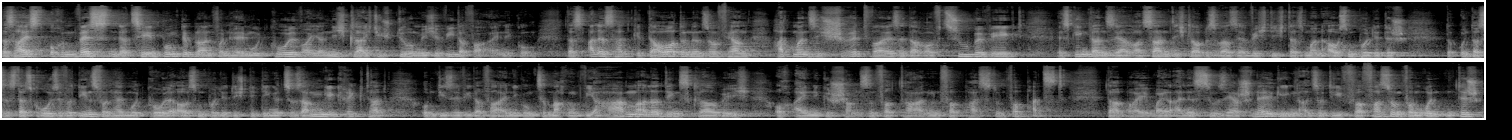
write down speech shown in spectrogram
Das heißt, auch im Westen, der Zehn-Punkte-Plan von Helmut Kohl war ja nicht gleich die stürmische Wiedervereinigung. Das alles hat gedauert und insofern hat man sich schrittweise darauf zubewegt. Es ging dann sehr rasant. Ich glaube, es war sehr wichtig, dass man außenpolitisch, und das ist das große Verdienst von Helmut Kohl, außenpolitisch die Dinge zusammengekriegt hat, um diese Wiedervereinigung zu machen. Wir haben allerdings, glaube ich, auch einige Chancen vertan und verpasst und verpatzt dabei, weil alles so sehr schnell ging. Also die Verfassung vom runden Tisch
